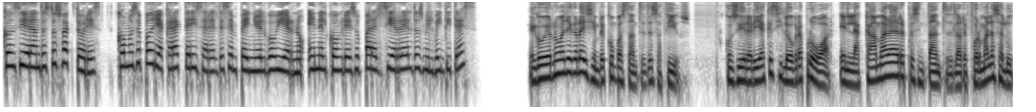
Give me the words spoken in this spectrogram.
Considerando estos factores, ¿cómo se podría caracterizar el desempeño del gobierno en el Congreso para el cierre del 2023? El gobierno va a llegar a diciembre con bastantes desafíos. Consideraría que si logra aprobar en la Cámara de Representantes la reforma a la salud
